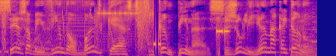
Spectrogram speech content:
Seja bem-vindo ao Bandcast Campinas. Juliana Caetano.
